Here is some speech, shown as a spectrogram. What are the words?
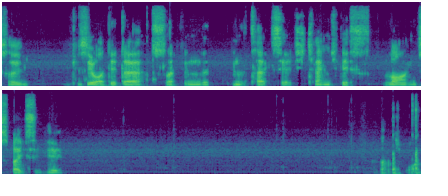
So you can see what I did there, selecting the in the text here to change this line spacing here. That was one.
